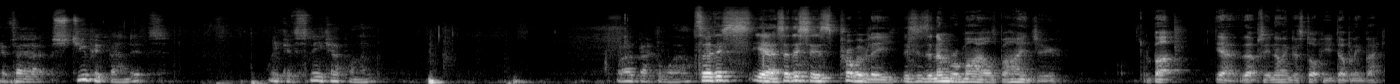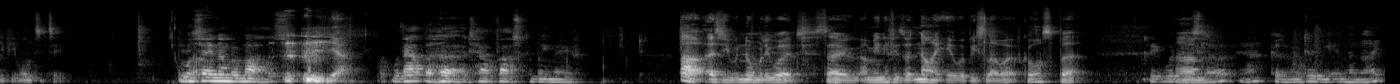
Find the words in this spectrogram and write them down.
if they're stupid bandits, we could sneak up on them, ride back a while. So this, yeah, so this is probably this is a number of miles behind you, but yeah, there's absolutely nothing to stop you doubling back if you wanted to. When you say a number of miles, yeah, without the herd, how fast could we move? ah, as you would normally would. So I mean, if it's at night, it would be slower, of course, but It would be Um, slower, yeah, because we're doing it in the night.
